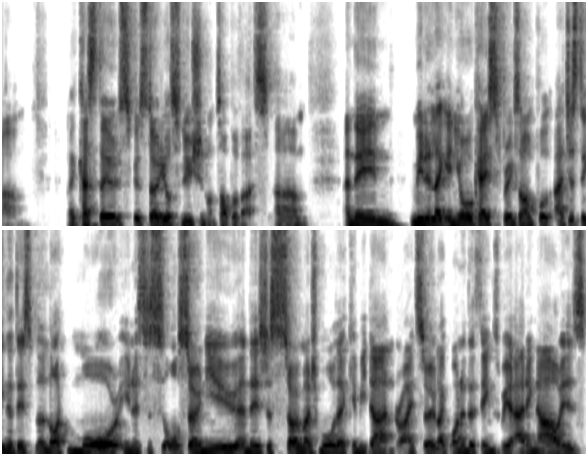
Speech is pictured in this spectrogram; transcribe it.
um, like custodial solution on top of us. Um, and then, meaning like in your case, for example, I just think that there's a lot more, you know, it's just all so new and there's just so much more that can be done, right? So like one of the things we're adding now is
